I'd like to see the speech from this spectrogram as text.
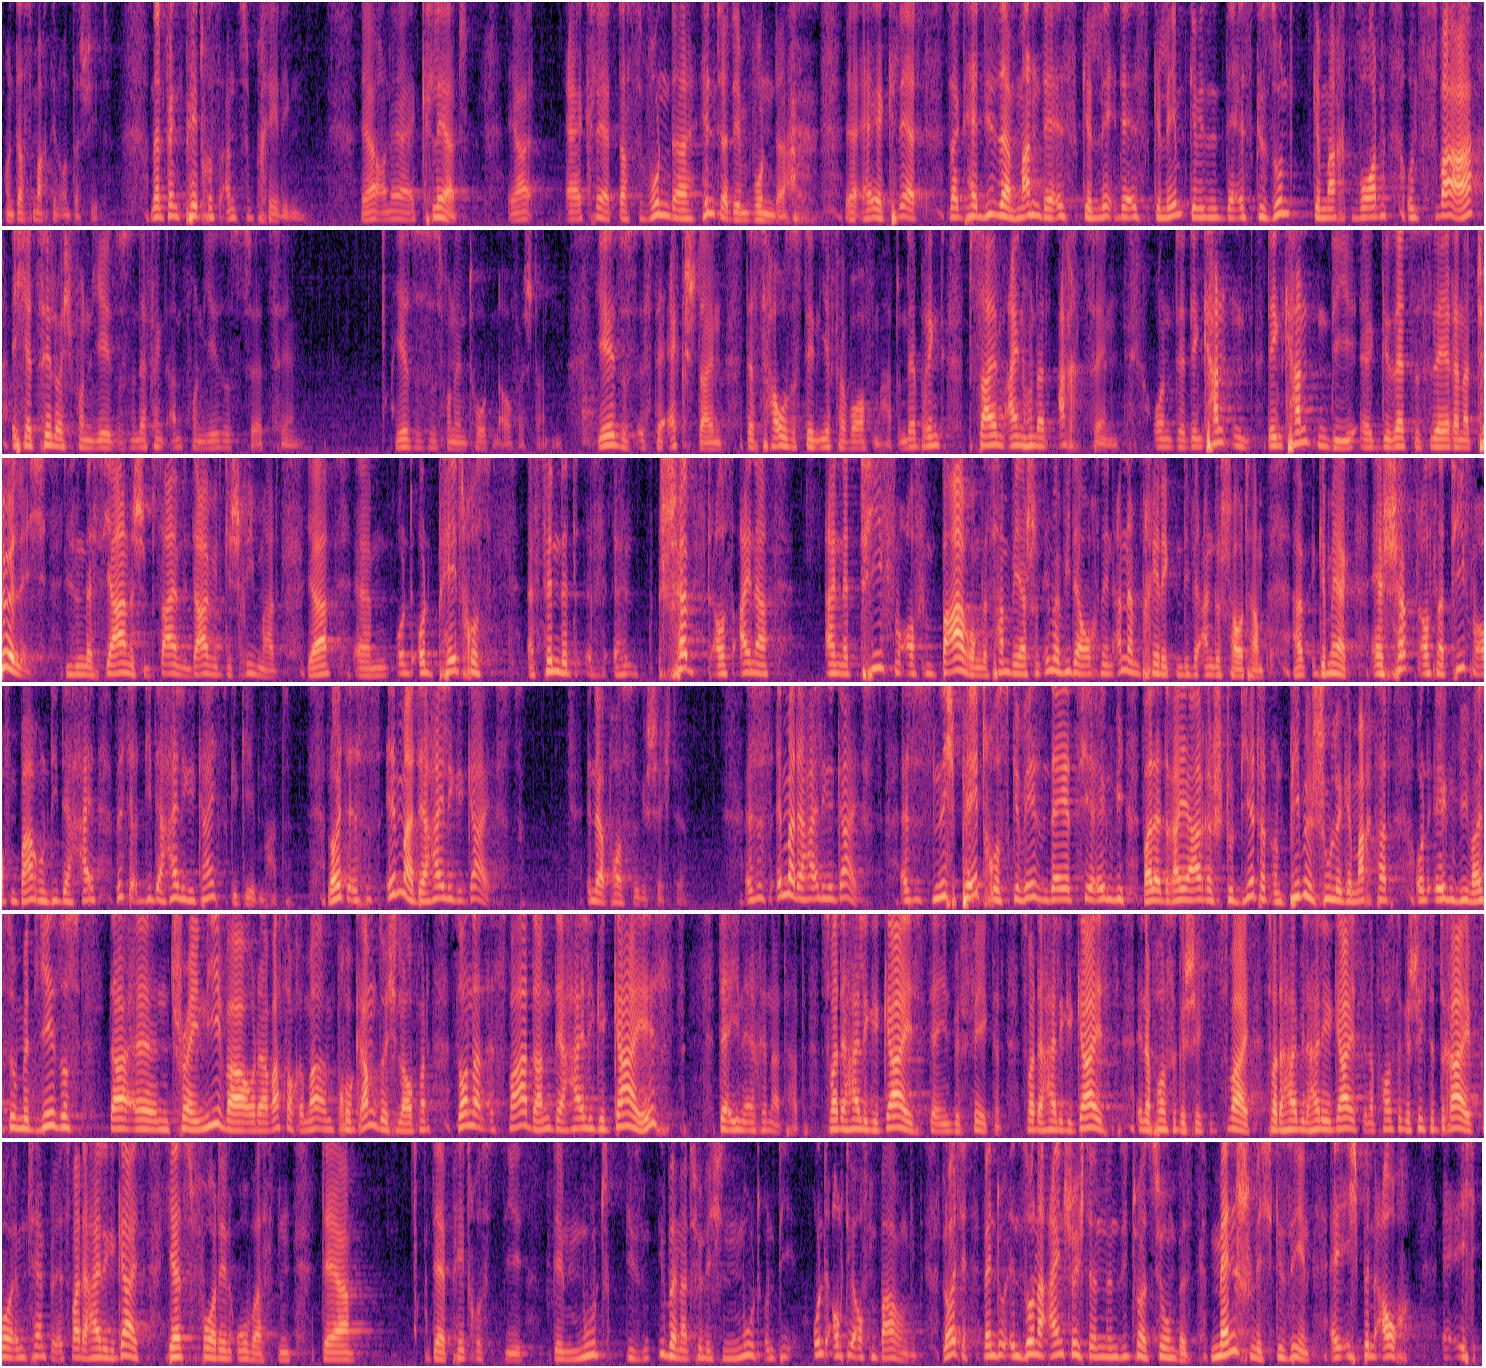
Und das macht den Unterschied. Und dann fängt Petrus an zu predigen. Ja, und er erklärt, ja, er erklärt das Wunder hinter dem Wunder. Ja, er erklärt, sagt, Herr, dieser Mann, der ist, der ist gelähmt gewesen, der ist gesund gemacht worden. Und zwar, ich erzähle euch von Jesus. Und er fängt an, von Jesus zu erzählen. Jesus ist von den Toten auferstanden. Jesus ist der Eckstein des Hauses, den ihr verworfen habt. Und er bringt Psalm 118. Und äh, den kannten, den kannten die äh, Gesetzeslehrer natürlich, diesen messianischen Psalm, den David geschrieben hat. Ja? Ähm, und, und Petrus findet, äh, schöpft aus einer einer tiefen Offenbarung, das haben wir ja schon immer wieder auch in den anderen Predigten, die wir angeschaut haben, gemerkt. Er schöpft aus einer tiefen Offenbarung, die der, Heil, wisst ihr, die der Heilige Geist gegeben hat. Leute, es ist immer der Heilige Geist in der Apostelgeschichte. Es ist immer der Heilige Geist. Es ist nicht Petrus gewesen, der jetzt hier irgendwie, weil er drei Jahre studiert hat und Bibelschule gemacht hat und irgendwie, weißt du, mit Jesus da äh, ein Trainee war oder was auch immer, ein Programm durchlaufen hat, sondern es war dann der Heilige Geist, der ihn erinnert hat. Es war der Heilige Geist, der ihn befähigt hat. Es war der Heilige Geist in Apostelgeschichte 2. Es war der Heilige Geist in Apostelgeschichte 3 vor im Tempel. Es war der Heilige Geist jetzt vor den Obersten, der, der Petrus die, den Mut, diesen übernatürlichen Mut und, die, und auch die Offenbarung gibt. Leute, wenn du in so einer einschüchternden Situation bist, menschlich gesehen, ey, ich bin auch, ich,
